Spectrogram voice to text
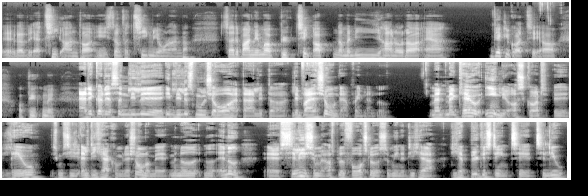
øh, hvad ved jeg, 10 andre, i stedet for 10 millioner andre. Så er det bare nemmere at bygge ting op, når man lige har noget, der er virkelig godt til at, at bygge med. Ja, det gør det sådan en lille, en lille smule sjovere, at der er lidt, der, lidt variation der på en eller anden måde. Man, man kan jo egentlig også godt øh, lave skal man sige, alle de her kombinationer med, med noget, noget andet. Øh, silicium er også blevet foreslået som en af de her, de her byggesten til, til liv.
